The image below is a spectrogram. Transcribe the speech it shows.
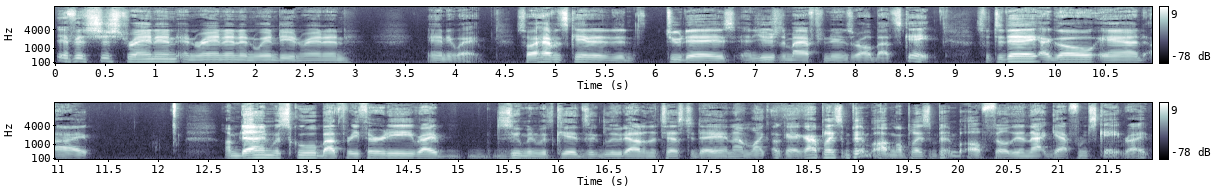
if it's just raining and raining and windy and raining, anyway. So I haven't skated in two days, and usually my afternoons are all about skate. So today I go and I I'm done with school about 3:30, right? Zooming with kids and glued out on the test today, and I'm like, okay, I gotta play some pinball. I'm gonna play some pinball. Filled in that gap from skate, right?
